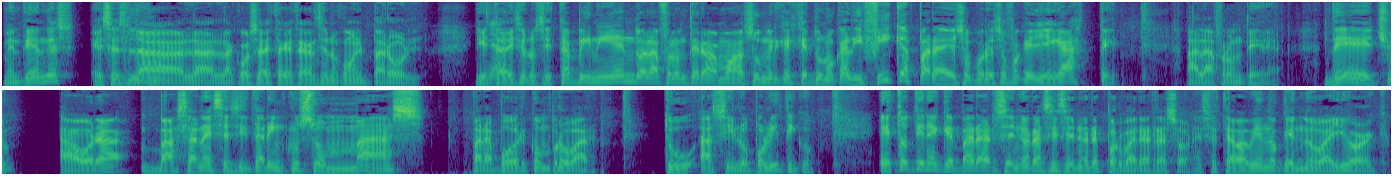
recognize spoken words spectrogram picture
¿Me entiendes? Esa es la, la- la cosa esta que están haciendo con el parol. Y está diciendo, si estás viniendo a la frontera, vamos a asumir que es que tú no calificas para eso, por eso fue que llegaste a la frontera. De hecho, ahora vas a necesitar incluso más para poder comprobar tu asilo político. Esto tiene que parar, señoras y señores, por varias razones. Estaba viendo que en Nueva York,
